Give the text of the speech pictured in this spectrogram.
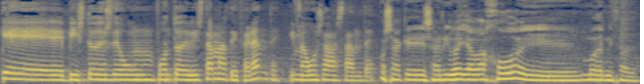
que visto desde un punto de vista más diferente y me gusta bastante. O sea que es arriba y abajo eh, modernizado.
